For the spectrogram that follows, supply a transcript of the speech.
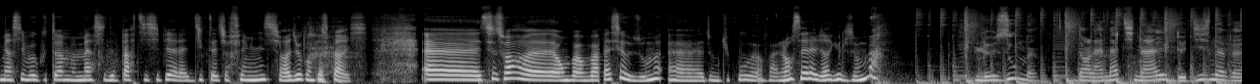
Merci beaucoup Tom, merci de participer à la dictature féministe sur Radio Campus Paris. Euh, ce soir, euh, on, va, on, va, passer au Zoom, euh, donc du coup, on va lancer la virgule Zoom. Le Zoom, dans la matinale de 19h.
